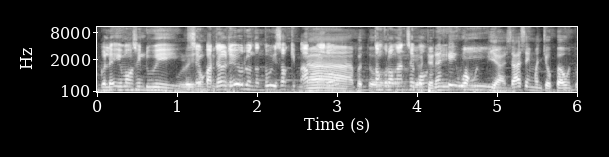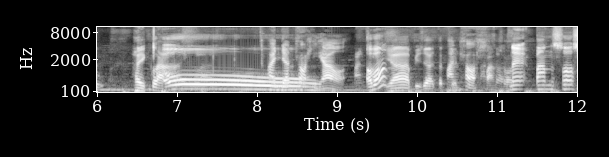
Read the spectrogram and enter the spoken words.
Goleki wong sing duwe. Sing padahal dia belum tentu iso keep up karo. Nah, betul. tongkrongan sing Ya, wong denen duwe ki wong biasa sing mencoba untuk high class. Oh. Panjat sosial. Apa? Ya, bisa terjadi Pansos. Nek pansos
